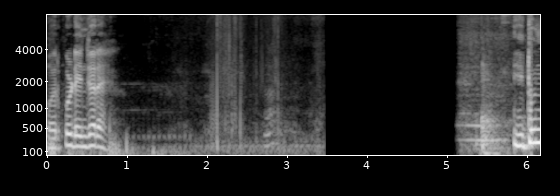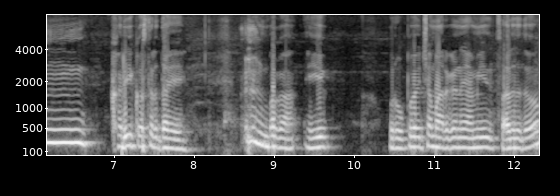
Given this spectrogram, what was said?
भरपूर डेंजर आहे. इथून खरी कसरत आहे. बघा हे रोपवेच्या मार्गाने आम्ही चालत होतो.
